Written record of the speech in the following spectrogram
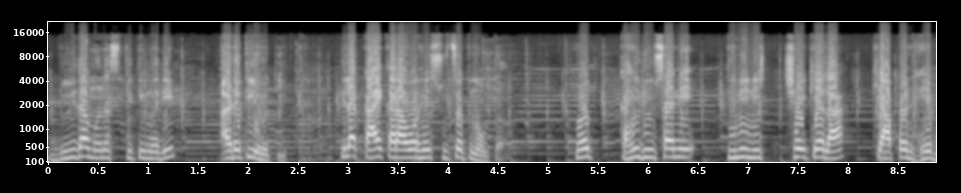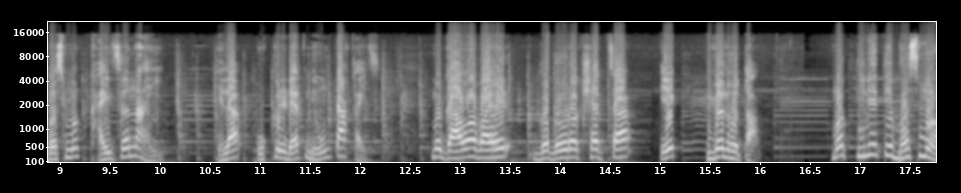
दुविधा मनस्थितीमध्ये अडकली होती. तिला काय करावं हे सुचत नव्हतं. मग काही दिवसांनी तिने निश्चय केला की आपण हे भस्म खायचं नाही. हिला उकरड्यात नेऊन टाकायचं. मग गावाबाहेर ग गौरक्षाचा एक ढिगल होता. मग तिने ते भस्म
